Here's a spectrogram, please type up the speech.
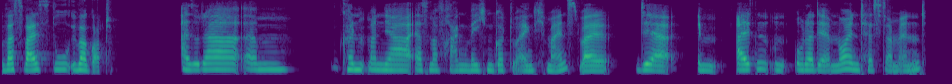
Was weißt du über Gott? Also da ähm, könnte man ja erstmal fragen, welchen Gott du eigentlich meinst, weil der im Alten oder der im Neuen Testament,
